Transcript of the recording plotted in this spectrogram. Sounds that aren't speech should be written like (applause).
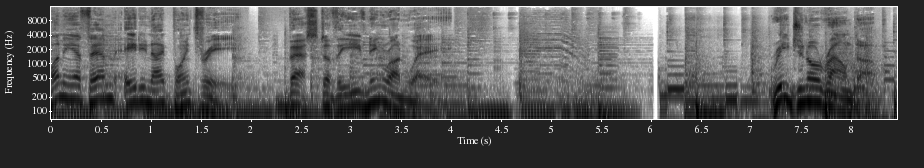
Money FM 89.3. Best of the evening runway. Regional Roundup.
